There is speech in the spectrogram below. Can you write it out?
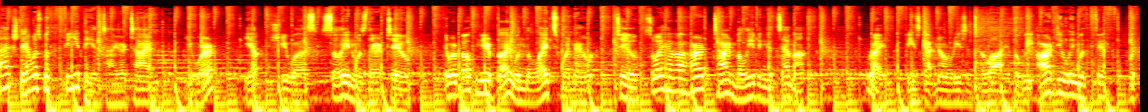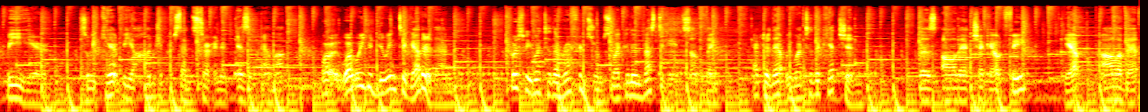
Actually, I was with Fie the entire time. You were? Yep, she was. Celine was there too. They were both nearby when the lights went out, too, so I have a hard time believing it's Emma. Right, Fie's got no reason to lie, but we are dealing with Fifth with B here, so we can't be 100% certain it isn't Emma. What, what were you doing together then? First we went to the reference room so I can investigate something. After that we went to the kitchen. Does all that check out, Fie? Yep, all of it.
